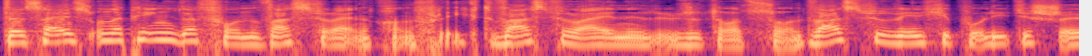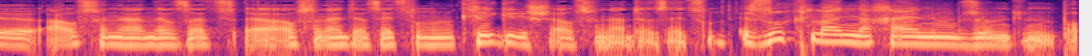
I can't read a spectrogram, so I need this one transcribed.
Das heißt, unabhängig davon, was für ein Konflikt, was für eine Situation, was für welche politische Auseinandersetz äh, Auseinandersetzungen, kriegerische Auseinandersetzungen, sucht man nach einem Sündenbock.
